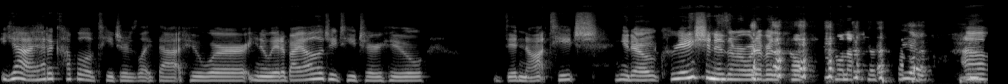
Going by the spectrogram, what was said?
yeah, I had a couple of teachers like that who were, you know, we had a biology teacher who did not teach, you know, creationism or whatever the hell. yeah. Um,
